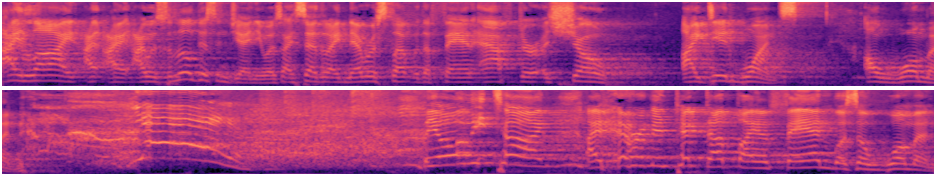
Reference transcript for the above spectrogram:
I lied. I, I, I was a little disingenuous. I said that I never slept with a fan after a show. I did once. A woman. Yay! the only time I've ever been picked up by a fan was a woman.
